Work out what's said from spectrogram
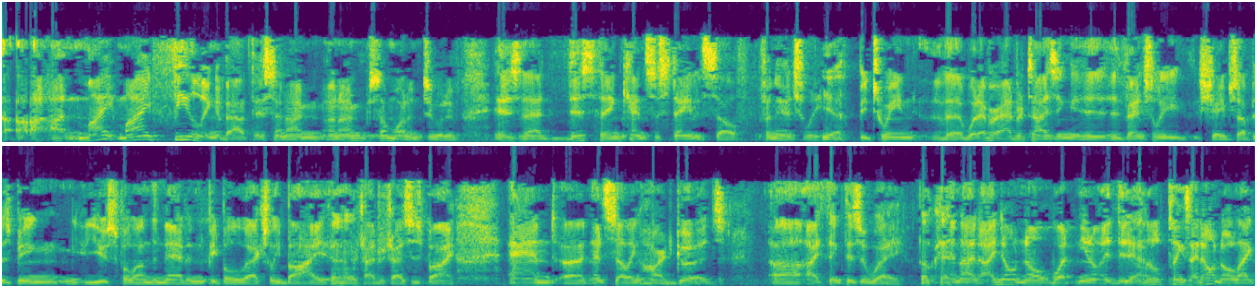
I, I, my my feeling about this, and I'm and I'm somewhat intuitive, is that this thing can sustain itself financially. Yeah. Between the whatever advertising eventually shapes up as being useful on the net and people who actually buy, uh-huh. advertisers buy, and uh, and selling hard goods uh, I think there's a way. Okay. And I, I don't know what you know. Yeah. Little things I don't know, like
